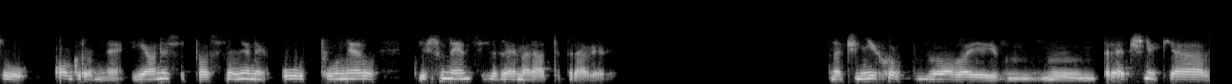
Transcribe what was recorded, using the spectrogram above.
su ogromne i one su postavljene u tunel koji su Nemci za vreme rata pravili. Znači, njihov ovaj, prečnik ja,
